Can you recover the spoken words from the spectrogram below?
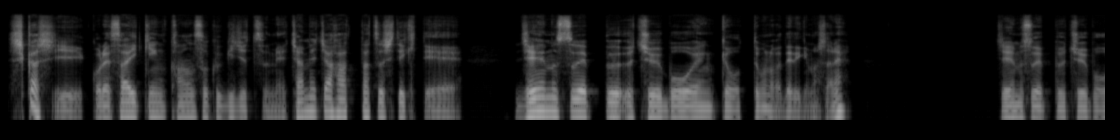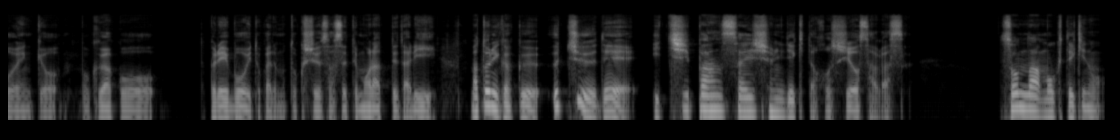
しかし、これ最近観測技術めちゃめちゃ発達してきて、ジェームス・ウェッブ宇宙望遠鏡ってものが出てきましたね。ジェームス・ウェッブ宇宙望遠鏡。僕がこう、プレイボーイとかでも特集させてもらってたり、まあ、とにかく宇宙で一番最初にできた星を探す。そんな目的の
